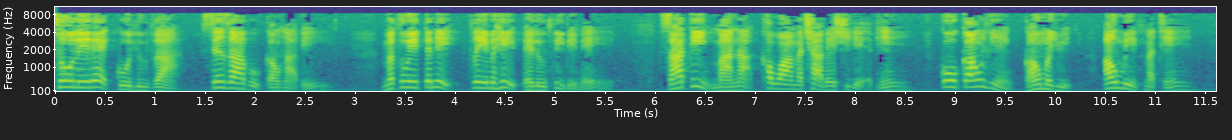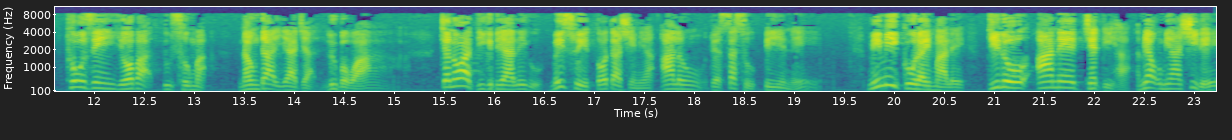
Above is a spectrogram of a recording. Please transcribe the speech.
ဆိုလေတဲ့ကိုလူသားစဉ်းစားဖို့ကောင်းလှပြီမသွေတနေ့သေမဟိဘယ်လိုသိပေမဲ့ ဇာတိမာနခဝါမချပဲရှိတဲ့အပြင်ကိုကောင်းလျင်ခေါင်းမရွေအောက်မေ့မှတ်တင်ထိုစဉ်ယောဘသူဆုံးမနောင်တရကြလူဘဝကျွန်တော်ကဒီကြပြလေးကိုမိษွေတော်တတ်ရှင်များအားလုံးအတွက်ဆက်ဆူပေးရင်းနေမိမိကိုယ်တိုင်မှလည်းဒီလိုအားနည်းချက်တွေဟာအမြောက်အများရှိတယ်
